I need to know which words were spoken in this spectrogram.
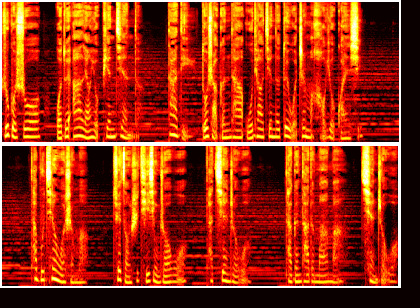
如果说我对阿良有偏见的，大抵多少跟他无条件的对我这么好有关系。他不欠我什么，却总是提醒着我，他欠着我，他跟他的妈妈欠着我。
